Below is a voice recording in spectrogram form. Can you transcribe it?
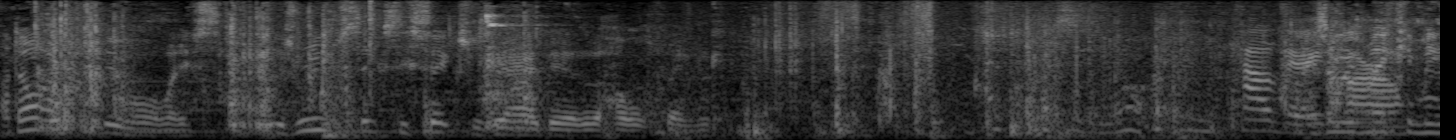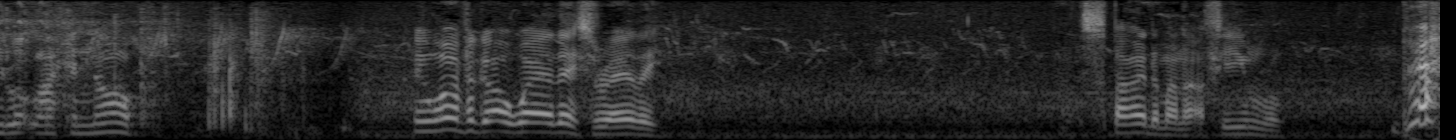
I don't have to do all this. It was Route 66 was the idea of the whole thing. How very It's always Karl. making me look like a knob. I mean, why have I got to wear this, really? Spider-Man at a funeral. oh my god!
